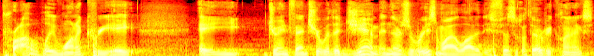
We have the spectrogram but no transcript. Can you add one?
probably want to create a joint venture with a gym. And there's a reason why a lot of these physical therapy clinics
